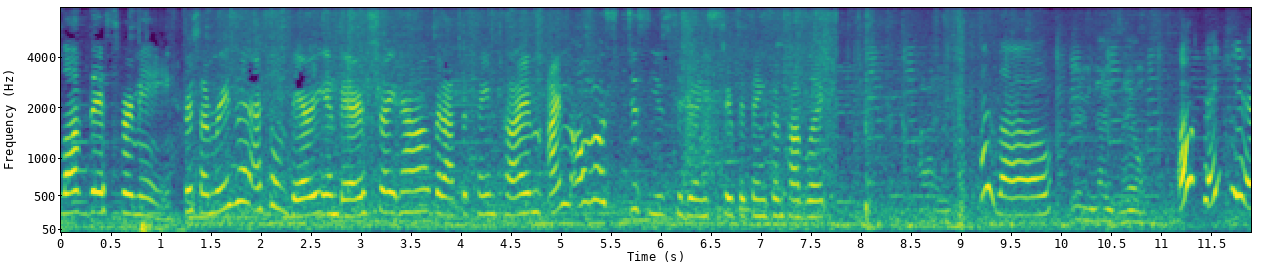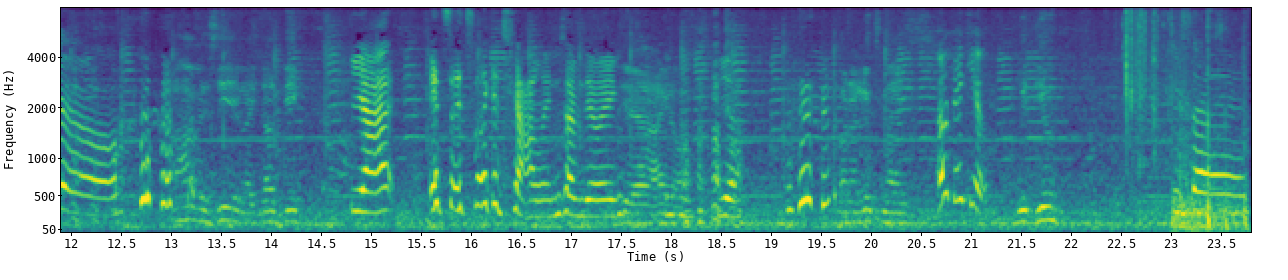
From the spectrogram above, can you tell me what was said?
Love this for me. For some reason, I feel very embarrassed right now, but at the same time, I'm almost just used to doing stupid things in public. Hi. Hello. Very nice nail. You. I haven't seen it like that big. yeah, it's it's like a challenge I'm doing. Yeah, I know. Yeah. but it looks nice. oh, thank you. With you. She said,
